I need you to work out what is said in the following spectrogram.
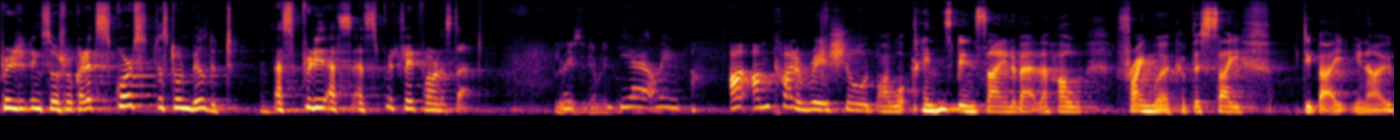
predicting social credit scores, just don't build it. Mm-hmm. That's pretty as as straightforward as that. Louise, do you have any thoughts? Yeah, I mean, I, am kind of reassured by what Ben's been saying about the whole framework of the safe debate, you know.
